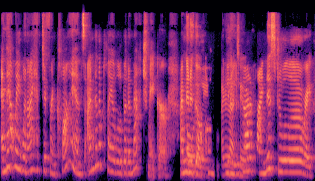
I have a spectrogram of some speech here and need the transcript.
and that way when i have different clients i'm going to play a little bit of matchmaker. I'm going to totally. go oh, you know you got to find this doula right?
